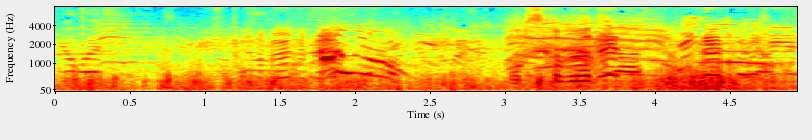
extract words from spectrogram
jongens. Wat is er gebeurd?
